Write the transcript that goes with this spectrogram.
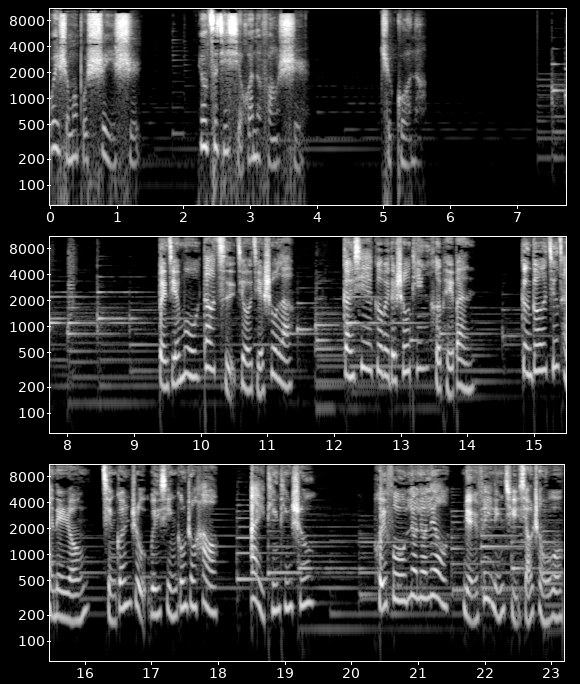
为什么不试一试，用自己喜欢的方式去过呢？本节目到此就结束了，感谢各位的收听和陪伴。更多精彩内容，请关注微信公众号“爱听听书”，回复“六六六”免费领取小宠物。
